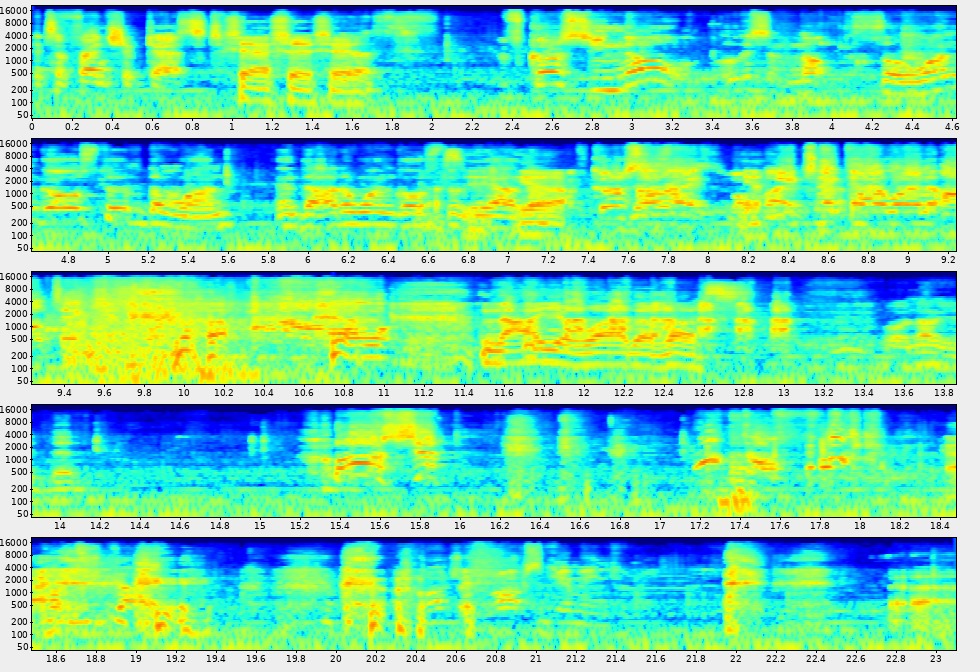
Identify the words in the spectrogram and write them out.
It's a friendship test. Sure, sure, sure. Yes. Of course you know. Listen, no. So one goes to the one, and the other one goes to That's the it, other. yeah. Of course. All right, Yeah. you take that one, I'll take this one. Ow! Now you're one of us. Oh, now you're dead. Oh shit! What the fuck? How did you? A bunch of rocks came into me. Uh,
